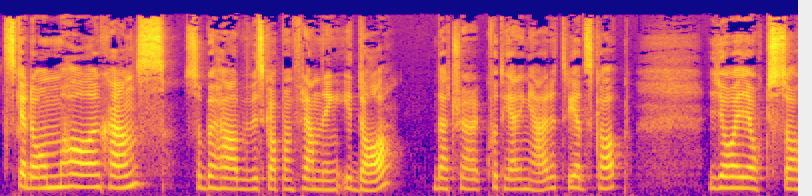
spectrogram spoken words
Ska de ha en chans så behöver vi skapa en förändring idag. Där tror jag kvotering är ett redskap. Jag är också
